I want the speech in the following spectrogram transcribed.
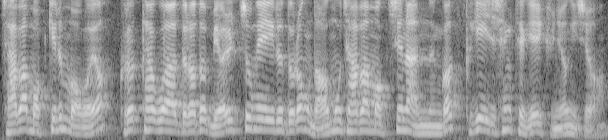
잡아먹기는 먹어요? 그렇다고 하더라도 멸종에 이르도록 너무 잡아먹지는 않는 것? 그게 이제 생태계의 균형이죠.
